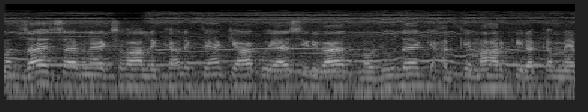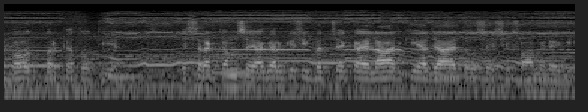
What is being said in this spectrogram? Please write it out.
मोहम्मद जाहिद साहब ने एक सवाल लिखा, लिखते हैं, क्या कोई ऐसी रिवायत मौजूद है कि हक महर की रकम में बहुत बरकत होती है? इस रकम से अगर किसी बच्चे का इलाज किया जाए तो उसे शिफा मिलेगी।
